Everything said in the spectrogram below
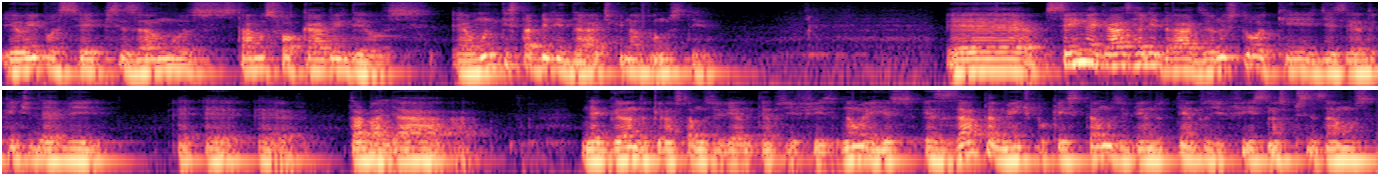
eu e você precisamos estarmos focados em Deus. É a única estabilidade que nós vamos ter. É, sem negar as realidades, eu não estou aqui dizendo que a gente deve é, é, é, trabalhar negando que nós estamos vivendo tempos difíceis. Não é isso. Exatamente porque estamos vivendo tempos difíceis, nós precisamos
